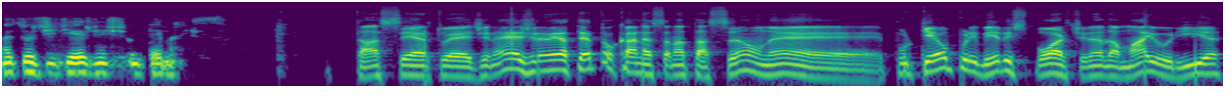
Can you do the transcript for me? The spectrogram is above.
mas hoje em dia a gente não tem mais. Tá certo, Edna. Edna, eu ia até tocar nessa natação, né? Porque é o primeiro esporte, né, da maioria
